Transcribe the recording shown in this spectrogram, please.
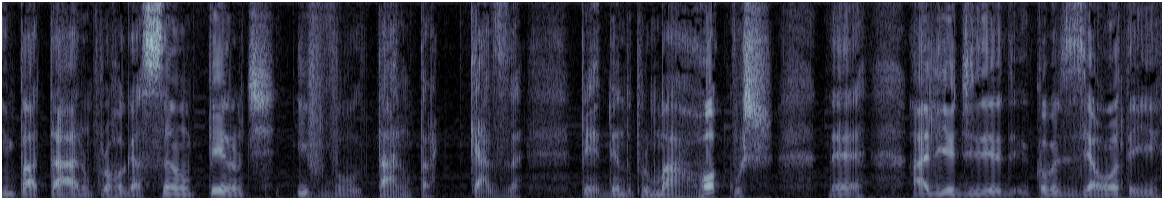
empataram, prorrogação, pênalti e voltaram para casa, perdendo para o Marrocos. Né? Ali, como eu dizia ontem,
